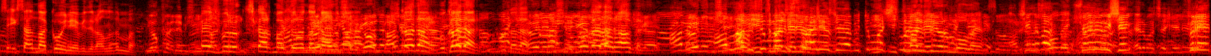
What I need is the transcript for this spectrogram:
80 dakika oynayabilir anladın mı? Yok öyle bir şey. Mecbur çıkartmak zorunda öyle kaldım. bir şey yok Bu kardeşim kadar, bu kadar, bu kadar. Öyle bir şey Bu yok. kadar abi. Öyle bir şey yok. Abi ihtimal veriyorum. yazıyor ya. Bütün maç İ- ihtimal veriyorum bu olaya. Şimdi bak şöyle bir şey. Her maça geliyor. Fred,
